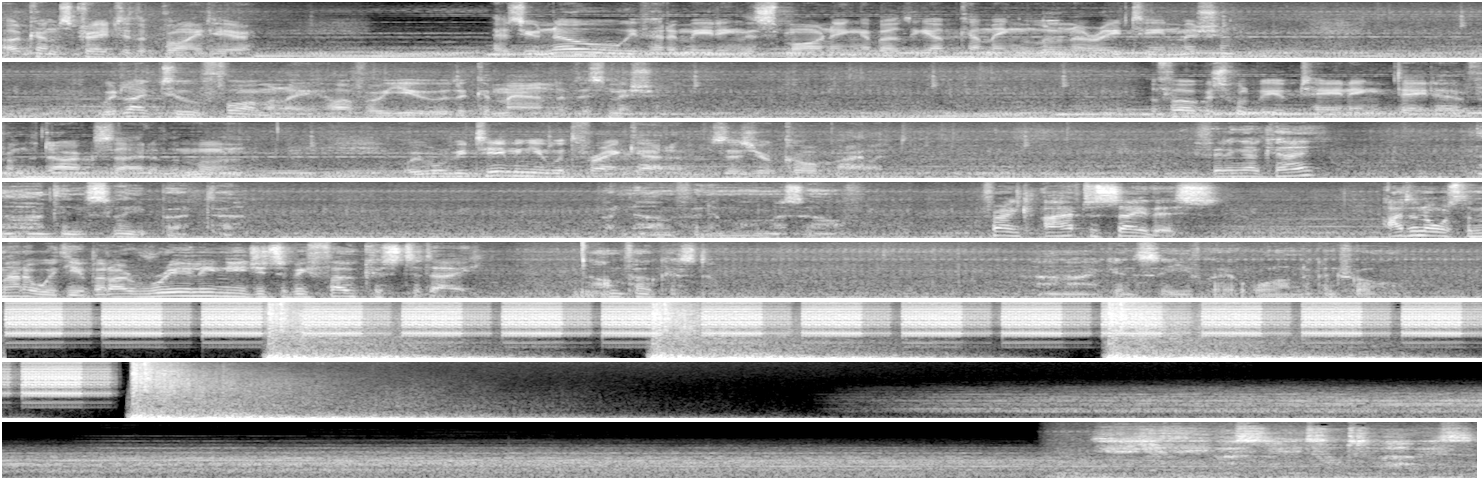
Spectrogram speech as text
I'll come straight to the point here. As you know, we've had a meeting this morning about the upcoming Lunar 18 mission. We'd like to formally offer you the command of this mission. The focus will be obtaining data from the dark side of the moon. We will be teaming you with Frank Adams as your co-pilot. You feeling okay? No, I didn't sleep, but uh, but now I'm feeling more myself. Frank, I have to say this. I don't know what's the matter with you, but I really need you to be focused today. I'm focused, and I can see you've got it all under control. You think us talked about this?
